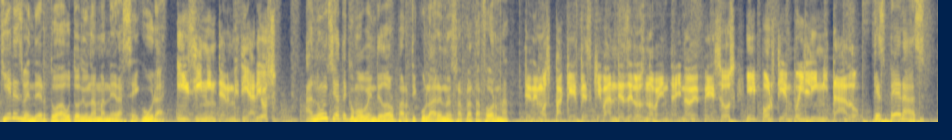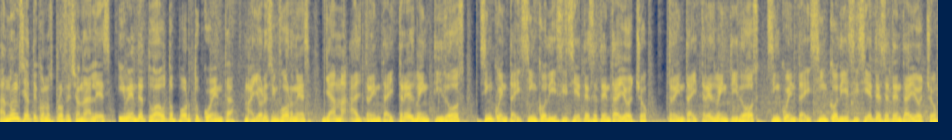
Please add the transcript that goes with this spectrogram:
¿Quieres vender tu auto de una manera segura y sin intermediarios? Anúnciate como vendedor particular en nuestra plataforma. Tenemos paquetes que van desde los 99 pesos y por tiempo ilimitado. ¿Qué esperas? Anúnciate con los profesionales y vende tu auto por tu cuenta. Mayores informes, llama al 3322 55 17 78. 3322 55 17 78.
